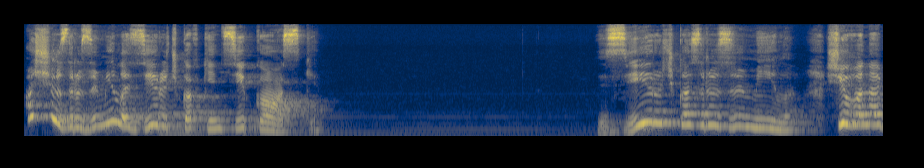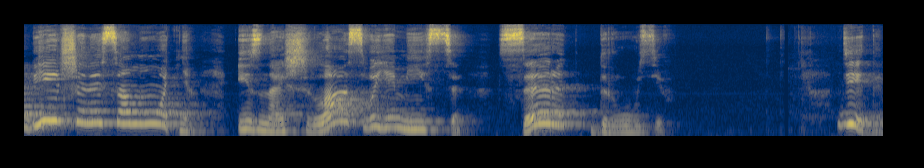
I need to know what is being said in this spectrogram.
А що зрозуміла зірочка в кінці казки? Зірочка зрозуміла, що вона більше не самотня і знайшла своє місце серед друзів. Діти,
